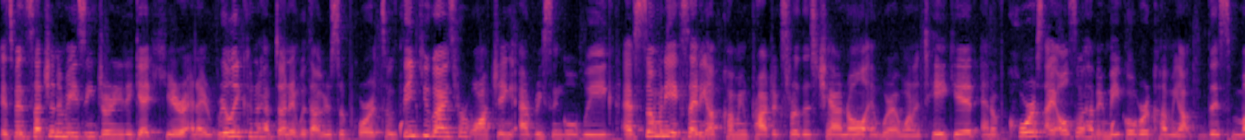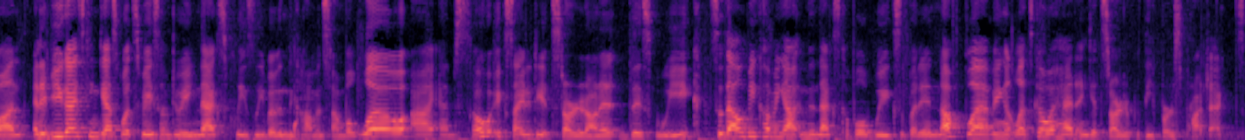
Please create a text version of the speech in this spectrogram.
It's been such an amazing journey to get here and I really couldn't have done it without your support. So thank you guys for watching every single week. I have so many exciting upcoming projects for this channel and where I want to take it. And of course, I also have a makeover coming out this month. And if you guys can guess what space I'm doing next, please leave it in the comments down below. I am so excited to get started on it this week. So that'll be coming out in the next couple of weeks, but enough blabbing, let's go ahead and get started with the first project.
